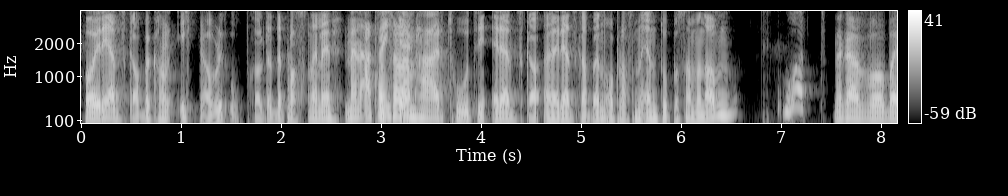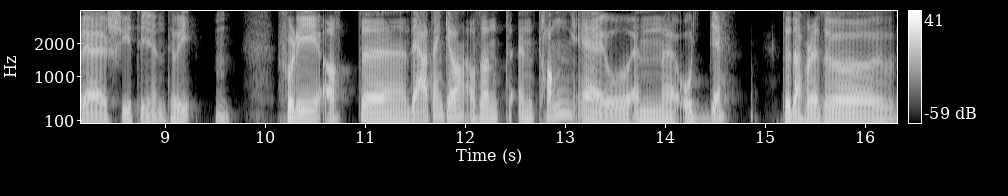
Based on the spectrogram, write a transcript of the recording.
Og redskapet kan ikke ha blitt oppkalt etter plassen heller. Men jeg Hvordan har de her to ting, redska eh, redskapen og plassen endt opp på samme navn? What? Men kan jeg få bare skyte inn en teori? Mm. Fordi at eh, Det jeg tenker, da Altså, en, en tang er jo en eh, odde. Det er derfor det er så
